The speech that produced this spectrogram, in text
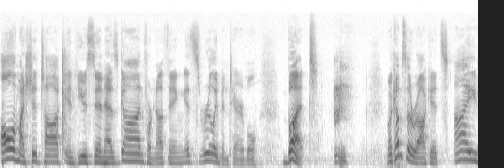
All of my shit talk in Houston has gone for nothing. It's really been terrible. But when it comes to the Rockets, I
